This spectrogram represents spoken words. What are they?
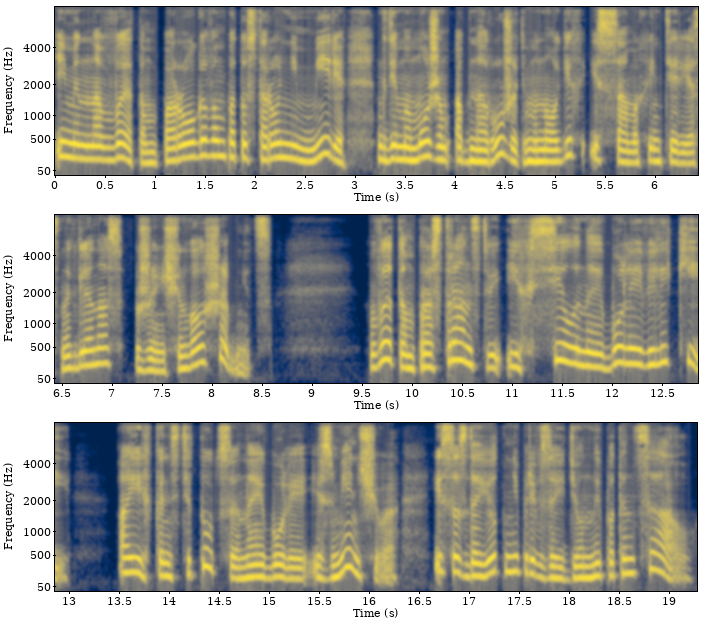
именно в этом пороговом потустороннем мире, где мы можем обнаружить многих из самых интересных для нас женщин-волшебниц. В этом пространстве их силы наиболее велики, а их конституция наиболее изменчива и создает непревзойденный потенциал.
